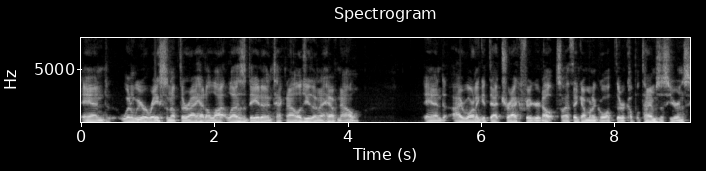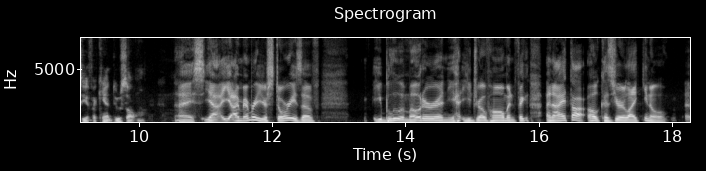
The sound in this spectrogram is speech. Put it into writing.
and when we were racing up there, I had a lot less data and technology than I have now. And I want to get that track figured out. So I think I'm going to go up there a couple times this year and see if I can't do something. Nice. Yeah, yeah. I remember your stories of you blew a motor and you you drove home and fig- and I thought, oh, because you're like you know. Uh,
